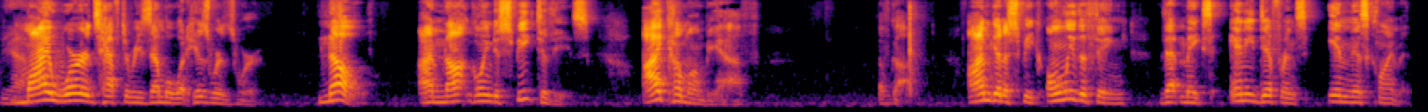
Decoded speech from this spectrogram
Yeah. my words have to resemble what his words were. No, I'm not going to speak to these. I come on behalf of God. I'm going to speak only the thing that makes any difference in this climate.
